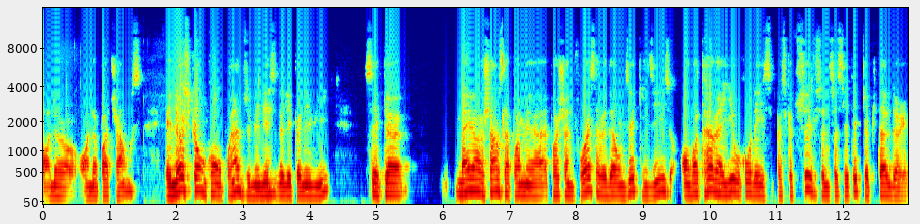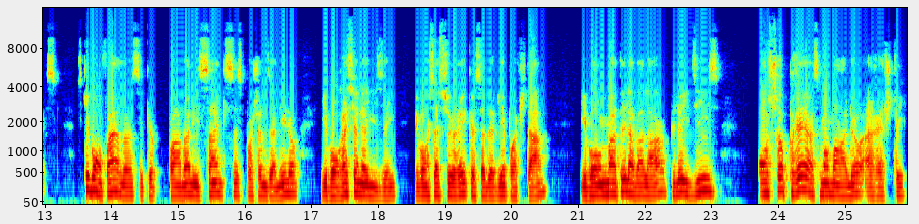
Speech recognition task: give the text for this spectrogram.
on a, on a pas de chance. Et là, ce qu'on comprend du ministre de l'Économie, c'est que meilleure chance la première la prochaine fois, ça veut donc dire qu'ils disent on va travailler au cours des parce que tu sais, c'est une société de capital de risque. Ce qu'ils vont faire, là, c'est que pendant les cinq, six prochaines années, là, ils vont rationaliser, ils vont s'assurer que ça devient profitable, ils vont augmenter la valeur, puis là, ils disent on sera prêt à ce moment-là à racheter.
